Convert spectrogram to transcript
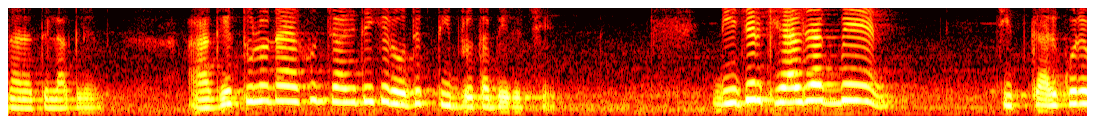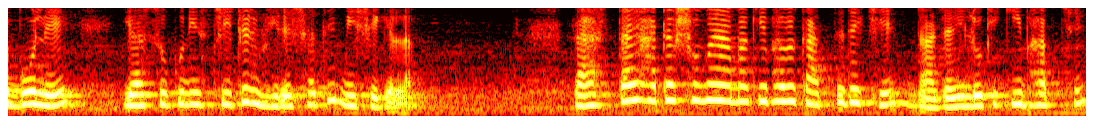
নাড়াতে লাগলেন। আগের তুলনায় এখন চারিদিকে রোদের তীব্রতা বেড়েছে। নিজের খেয়াল রাখবেন, চিৎকার করে বলে ইয়াসুকুনি স্ট্রিটের ভিড়ের সাথে মিশে গেলাম। রাস্তায় হাঁটার সময় আমাকে এভাবে কাঁদতে দেখে না জানি লোকে কি ভাবছে।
